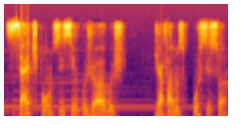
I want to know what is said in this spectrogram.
sete pontos em cinco jogos, já falam por si só.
